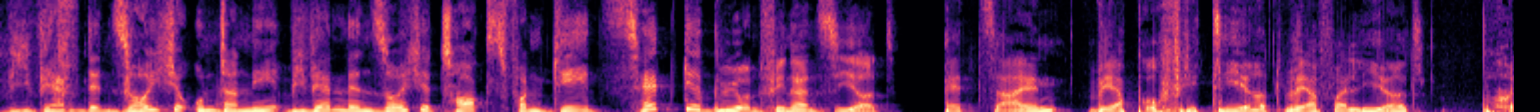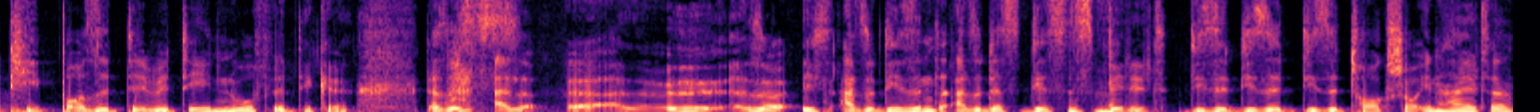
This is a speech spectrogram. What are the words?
Wie werden denn solche Unternehmen, wie werden denn solche Talks von GZ-Gebühren finanziert? Fett sein. Wer profitiert? Wer verliert? Body Positivity nur für Dicke. Das Was? ist also, äh, also ich, also die sind, also das, das ist wild. Diese, diese, diese Talkshow-Inhalte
